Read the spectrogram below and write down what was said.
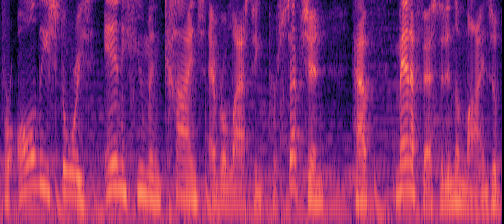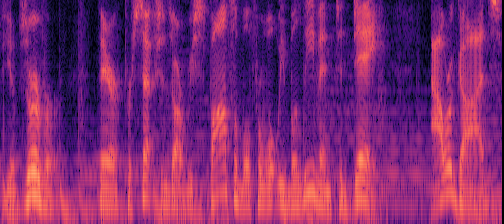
for all these stories in humankind's everlasting perception have manifested in the minds of the observer. Their perceptions are responsible for what we believe in today. Our gods,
